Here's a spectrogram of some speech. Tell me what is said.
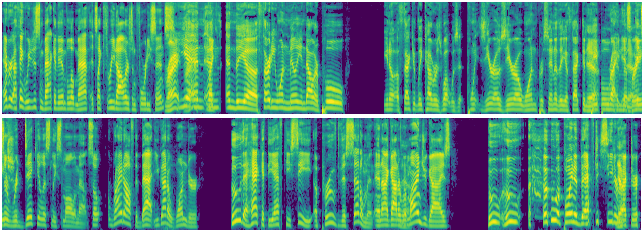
every I think we did some back of the envelope math, it's like $3.40. Right. Yeah, right. and Like- and and the uh, thirty-one million dollar pool, you know, effectively covers what was it, 0.001 percent of the affected Yeah. people right in the it's, breach. it's a ridiculously small amount so right off the bat you got to wonder who the heck at the ftc approved this settlement and i got to Yeah. remind you guys who who who appointed the ftc director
